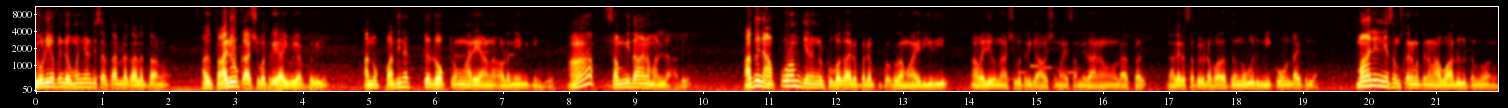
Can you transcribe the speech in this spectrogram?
യു ഡി എഫിന്റെ ഉമ്മൻചാണ്ടി സർക്കാരിന്റെ കാലത്താണ് അത് താലൂക്ക് ആശുപത്രിയായി ഉയർത്തുകയും അന്ന് പതിനെട്ട് ഡോക്ടർമാരെയാണ് അവിടെ നിയമിക്കുകയും ചെയ്തത്. ആ സംവിധാനമല്ലാതെ അതിനപ്പുറം ജനങ്ങൾക്ക് ഉപകാരപ്രദമായ രീതിയിൽ ആ വലിയൊന്ന് ആശുപത്രിക്ക് ആവശ്യമായ സംവിധാനം ഉണ്ടാക്കാൻ നഗരസഭയുടെ ഭാഗത്തു നിന്ന് ഒരു നീക്കവും ഉണ്ടായിട്ടില്ല. മാലിന്യ സംസ്കരണത്തിനാണ് അവാർഡ് കിട്ടുന്നത് പറഞ്ഞു.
